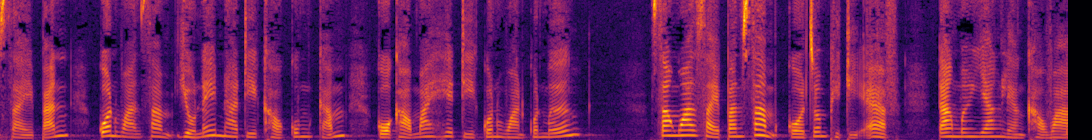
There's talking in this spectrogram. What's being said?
ำใส่ปันก้นหวานซ้ำอยู่ในนาดีเขากุ้มกำโกเขามาเฮ็ดดีก้นหวานก้นเมือง สร้างว่าใส่ปันซ้ำโกจม PTF ดังเมืองย่างเหลียงขาว่า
